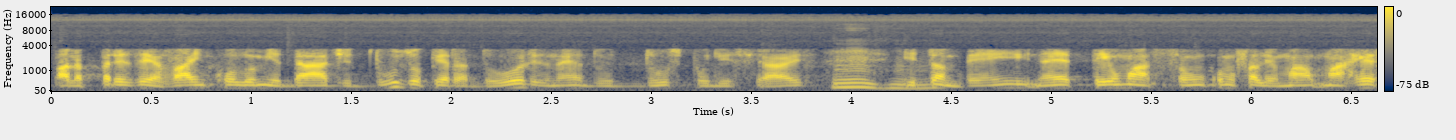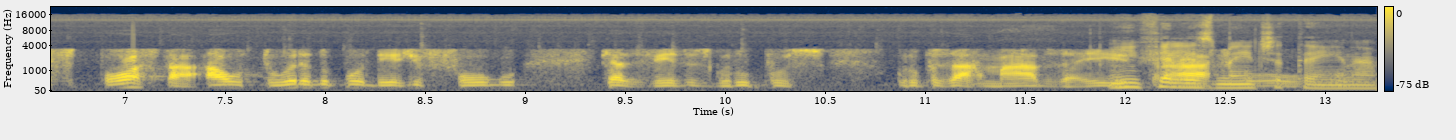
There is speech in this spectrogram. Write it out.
Para preservar a incolumidade dos operadores, né, do, dos policiais, uhum. e também né, ter uma ação, como eu falei, uma, uma resposta à altura do poder de fogo que às vezes grupos grupos armados aí, infelizmente tráfico, tem, né?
